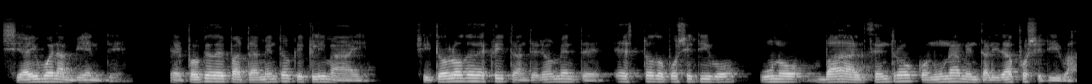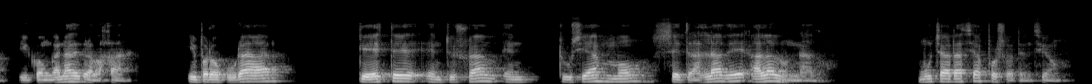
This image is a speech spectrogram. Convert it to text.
si hay buen ambiente, el propio departamento, qué clima hay. Si todo lo descrito anteriormente es todo positivo, uno va al centro con una mentalidad positiva y con ganas de trabajar y procurar que este entusiasmo se traslade al alumnado. Muchas gracias por su atención.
